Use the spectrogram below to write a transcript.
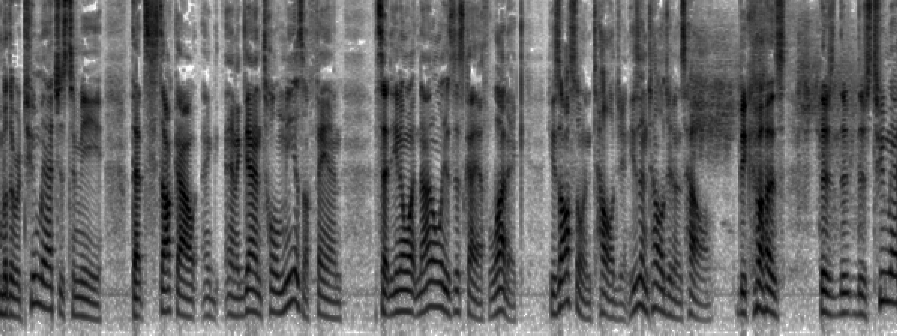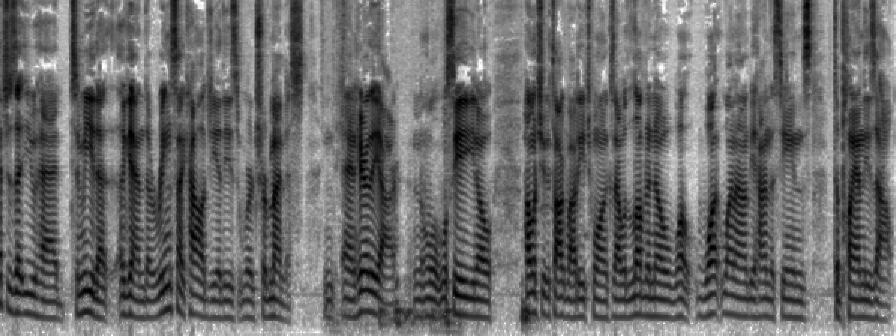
but there were two matches to me that stuck out, and, and again told me as a fan, said, you know what? Not only is this guy athletic, he's also intelligent. He's intelligent as hell because there's there, there's two matches that you had to me that again the ring psychology of these were tremendous, and, and here they are, and we'll, we'll see you know how much you could talk about each one because I would love to know what what went on behind the scenes to plan these out.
